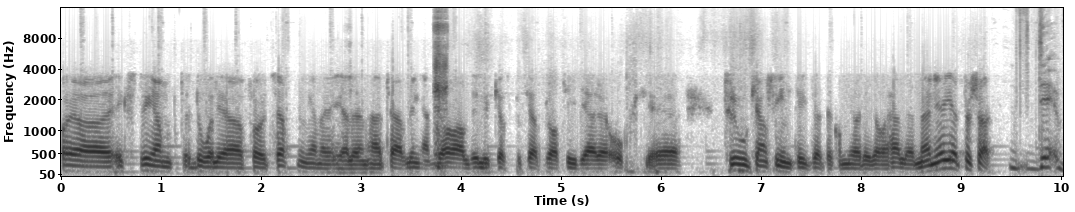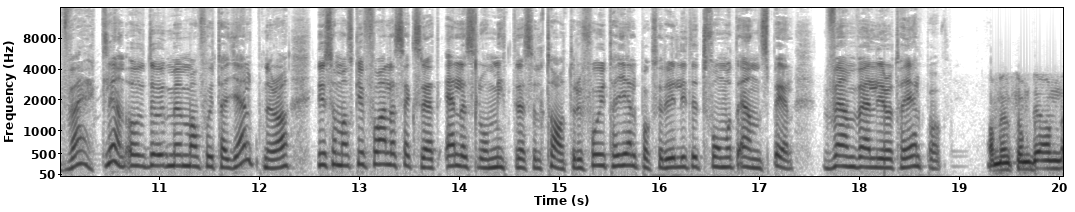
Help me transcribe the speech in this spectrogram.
har jag extremt dåliga förutsättningar när det gäller den här tävlingen. Jag har aldrig lyckats speciellt bra tidigare och eh, tror kanske inte riktigt att jag kommer göra det idag heller. Men jag ger ett försök. Det, verkligen, och då, men man får ju ta hjälp nu då. Det är som man ska ju få alla sex rätt eller slå mitt resultat och du får ju ta hjälp också. Det är lite två mot en spel. Vem väljer du att ta hjälp av? Ja, men som den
